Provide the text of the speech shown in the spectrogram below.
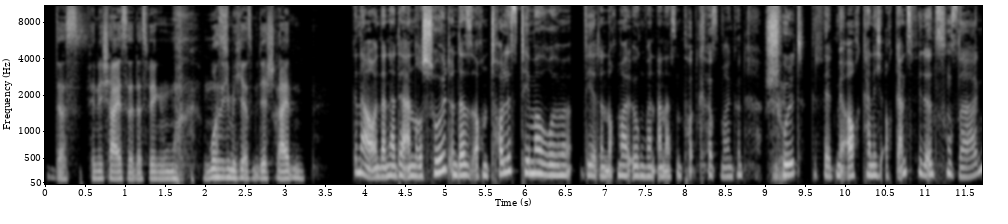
Das finde ich scheiße. Deswegen muss ich mich jetzt mit dir streiten. Genau, und dann hat der andere Schuld und das ist auch ein tolles Thema, worüber wir dann nochmal irgendwann anders einen Podcast machen können. Schuld gefällt mir auch, kann ich auch ganz viel dazu sagen.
